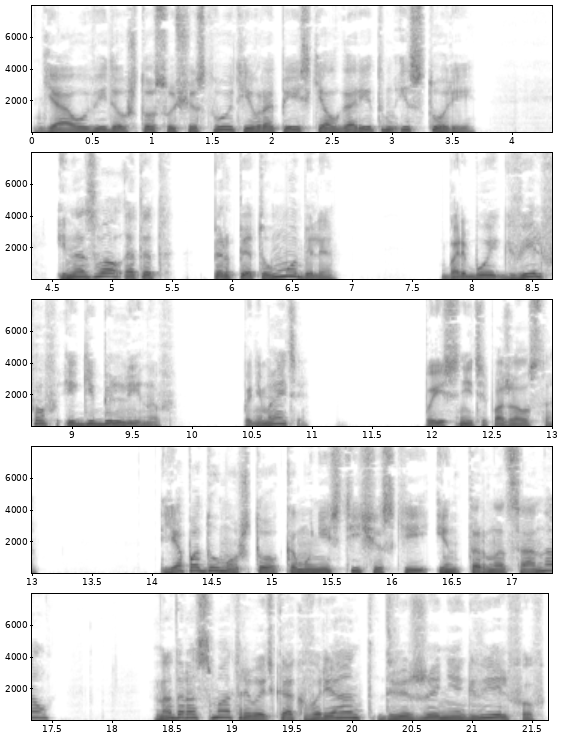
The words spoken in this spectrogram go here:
Я увидел, что существует европейский алгоритм истории, и назвал этот «перпетум мобиле» борьбой гвельфов и гибеллинов. Понимаете? Поясните, пожалуйста. Я подумал, что коммунистический интернационал надо рассматривать как вариант движения гвельфов,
